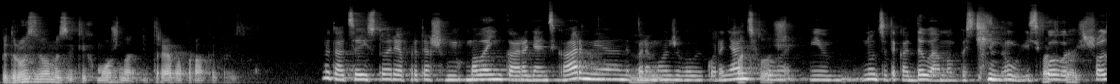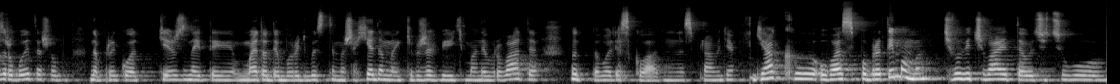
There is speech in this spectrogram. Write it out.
підрозділами, з яких можна і треба брати приклад. Ну так, це історія про те, що маленька радянська армія не переможе велику радянську. і ну це така дилема постійно у військових. точно. що зробити, щоб, наприклад, ті ж знайти методи боротьби з тими шахедами, які вже вміють маневрувати. Ну доволі складно насправді. Як е, у вас з побратимами? Чи ви відчуваєте оцю цю?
